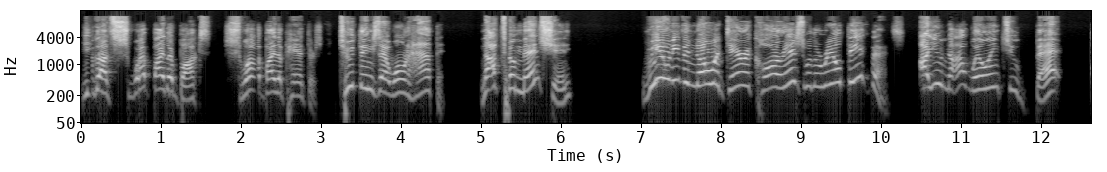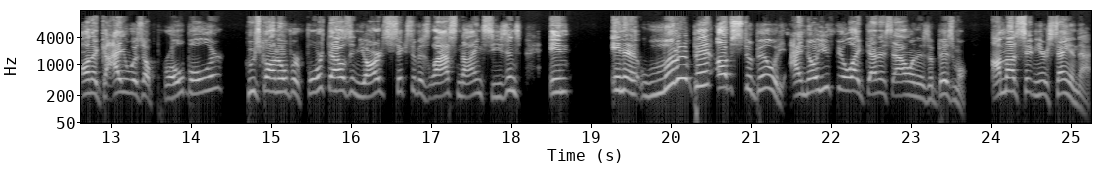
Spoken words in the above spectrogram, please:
you got swept by the Bucks, swept by the Panthers. Two things that won't happen. Not to mention, we don't even know what Derek Carr is with a real defense. Are you not willing to bet on a guy who was a pro bowler who's gone over 4,000 yards, six of his last nine seasons in in a little bit of stability. I know you feel like Dennis Allen is abysmal. I'm not sitting here saying that.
